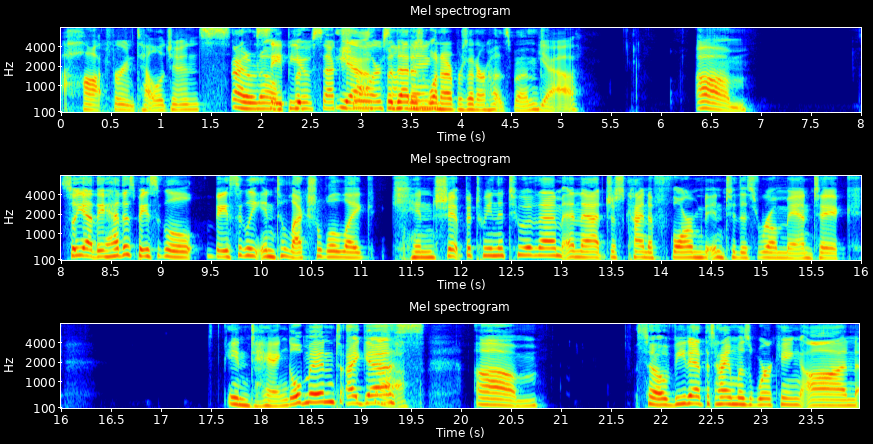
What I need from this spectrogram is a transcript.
hot for intelligence? I don't know, but- Sapiosexual yeah, or but that is one hundred percent her husband. Yeah. Um so yeah, they had this basically basically intellectual like kinship between the two of them and that just kind of formed into this romantic entanglement, I guess. Um so Vita at the time was working on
